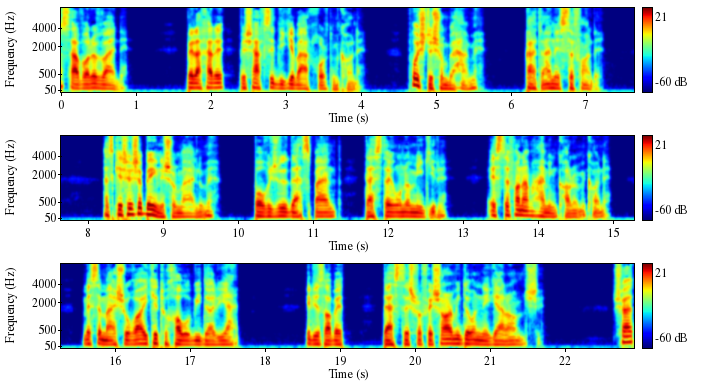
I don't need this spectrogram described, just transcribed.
سوار ونه. بالاخره به شخصی دیگه برخورد می‌کنه. پشتشون به همه. قطعا استفانه. از کشش بینشون معلومه. با وجود دستبند دستای اونو می‌گیره. استفان هم همین کارو می‌کنه. مثل مشوقایی که تو خواب و بیداری. الیزابت دستش رو فشار میده و نگران میشه. شاید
